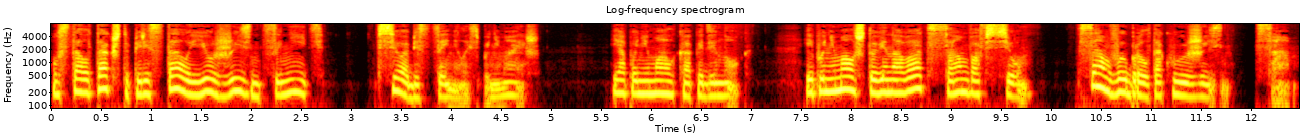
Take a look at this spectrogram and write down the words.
Устал так, что перестал ее жизнь ценить. Все обесценилось, понимаешь? Я понимал, как одинок — и понимал, что виноват сам во всем. Сам выбрал такую жизнь. Сам.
